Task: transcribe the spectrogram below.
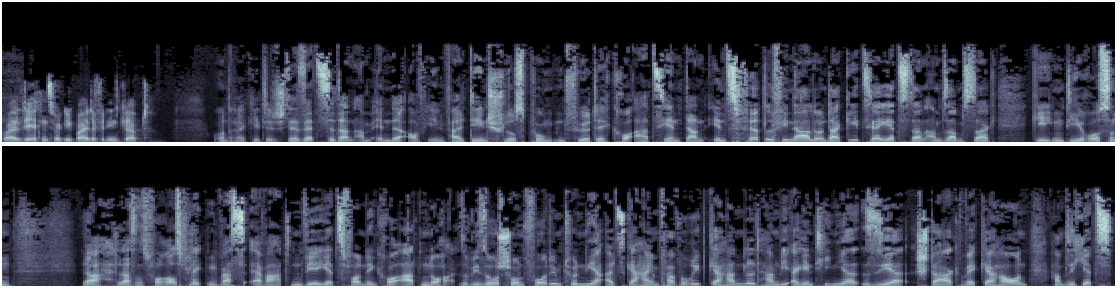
weil die hätten es wirklich beide verdient gehabt. Und Rakitic, der setzte dann am Ende auf jeden Fall den Schlusspunkt und führte Kroatien dann ins Viertelfinale. Und da geht's ja jetzt dann am Samstag gegen die Russen. Ja, lass uns vorausblicken. Was erwarten wir jetzt von den Kroaten noch? Sowieso schon vor dem Turnier als Geheimfavorit gehandelt, haben die Argentinier sehr stark weggehauen, haben sich jetzt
